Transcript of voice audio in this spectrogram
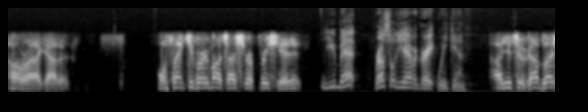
All right, I got it. Well, thank you very much. I sure appreciate it. You bet. Russell, you have a great weekend. Uh, you too. God bless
